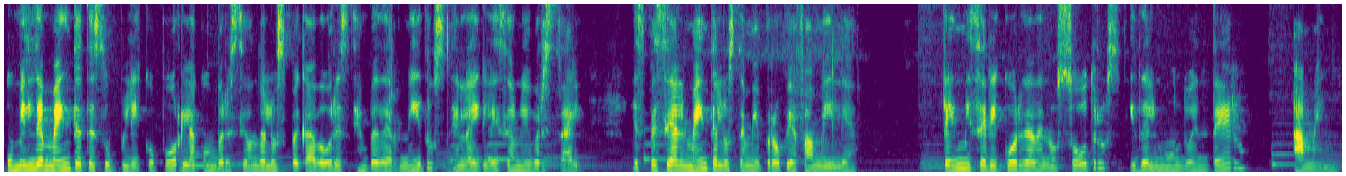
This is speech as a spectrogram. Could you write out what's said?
Humildemente te suplico por la conversión de los pecadores empedernidos en la Iglesia Universal especialmente los de mi propia familia. Ten misericordia de nosotros y del mundo entero. Amén.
